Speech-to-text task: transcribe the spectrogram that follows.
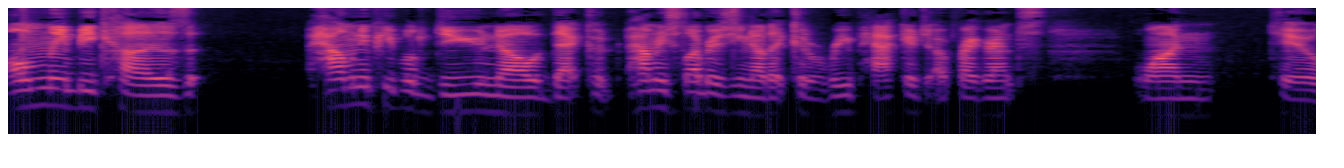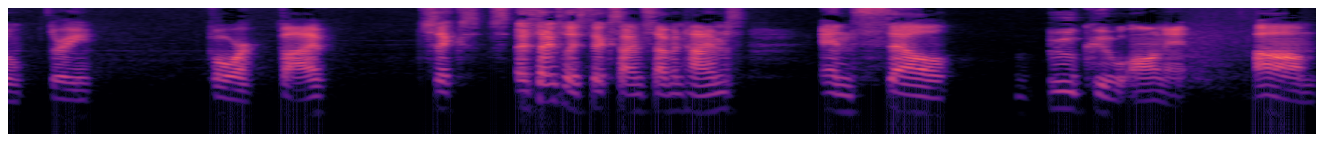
only because how many people do you know that could? How many celebrities do you know that could repackage a fragrance? One, two, three, four, five, six, essentially six times, seven times, and sell buku on it. Um,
